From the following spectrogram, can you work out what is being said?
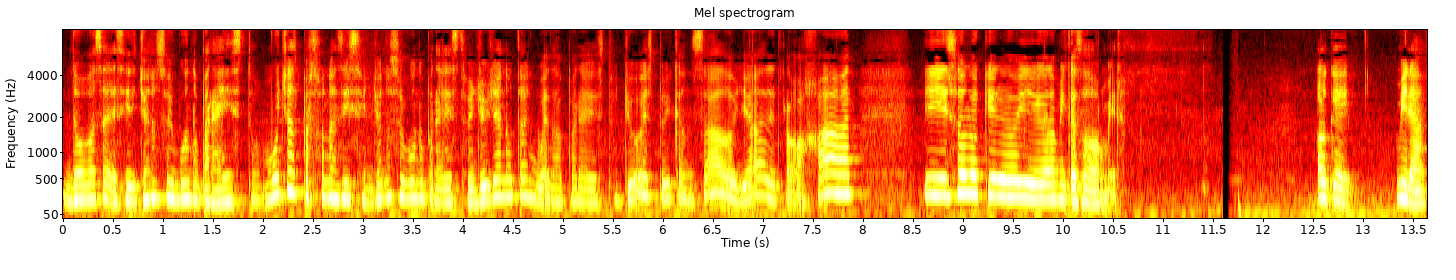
no vas a decir, yo no soy bueno para esto. Muchas personas dicen, yo no soy bueno para esto, yo ya no tengo edad para esto, yo estoy cansado ya de trabajar y solo quiero llegar a mi casa a dormir. Ok, mira,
